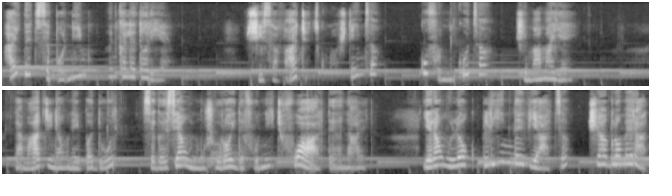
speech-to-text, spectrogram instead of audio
Haideți să pornim în călătorie și să faceți cunoștință cu furnicuța și mama ei. La marginea unei păduri se găsea un mușuroi de furnici foarte înalt. Era un loc plin de viață și aglomerat,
